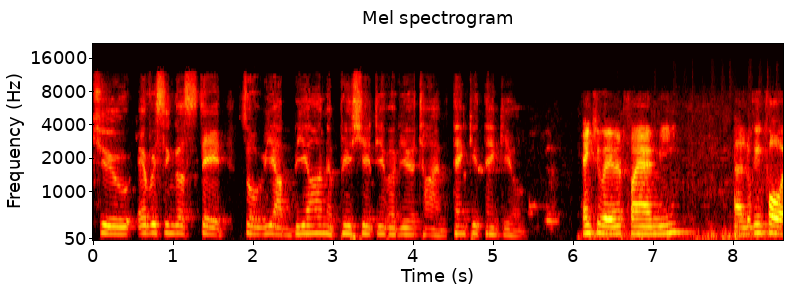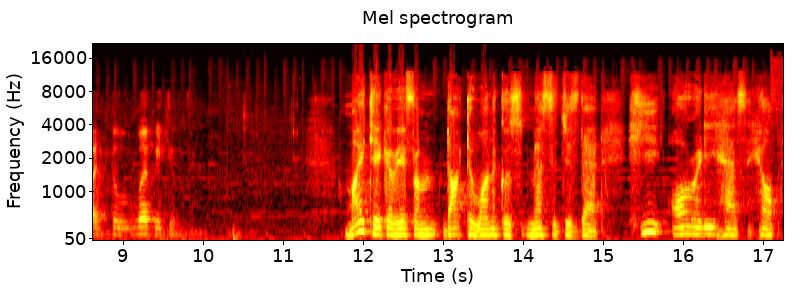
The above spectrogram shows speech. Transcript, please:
to every single state. So we are beyond appreciative of your time. Thank you. Thank you. Thank you very much for having me uh, looking forward to work with you. My takeaway from Dr. Wanako's message is that he already has helped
